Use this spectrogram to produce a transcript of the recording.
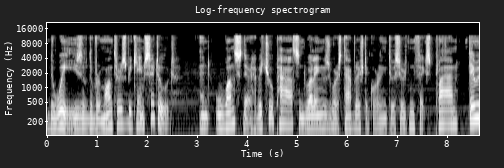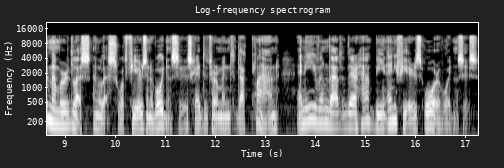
The ways of the Vermonters became settled, and once their habitual paths and dwellings were established according to a certain fixed plan, they remembered less and less what fears and avoidances had determined that plan, and even that there had been any fears or avoidances.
